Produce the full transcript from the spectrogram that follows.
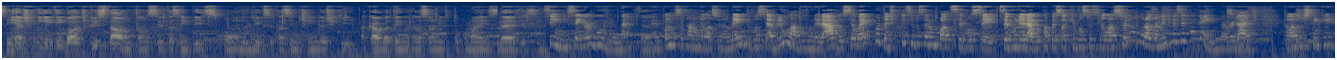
Sim, acho que ninguém tem bola de cristal, então você tá sempre expondo ali o que você tá sentindo, acho que acaba tendo um relacionamento um pouco mais leve, assim. Sim, e sem orgulho, né? É. Quando você tá num relacionamento, você abrir um lado vulnerável, seu é importante, porque se você não pode ser você, ser vulnerável com a pessoa que você se relaciona amorosamente, vai ser com quem, não é verdade? Sim. Então a gente tem que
